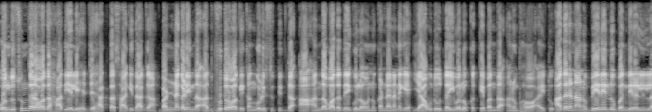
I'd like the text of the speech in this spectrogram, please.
ಒಂದು ಸುಂದರವಾದ ಹಾದಿಯಲ್ಲಿ ಹೆಜ್ಜೆ ಹಾಕ್ತಾ ಸಾಗಿದಾಗ ಬಣ್ಣಗಳಿಂದ ಅದ್ಭುತವಾಗಿ ಕಂಗೊಳಿಸುತ್ತಿದ್ದ ಆ ಅಂದವಾದ ದೇಗುಲವನ್ನು ಕಂಡ ನನಗೆ ಯಾವುದೋ ದೈವಲೋಕಕ್ಕೆ ಬಂದ ಅನುಭವ ಆಯಿತು. ಆದರೆ ನಾನು ಬೇರೆಲ್ಲೂ ಬಂದಿರಲಿಲ್ಲ.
